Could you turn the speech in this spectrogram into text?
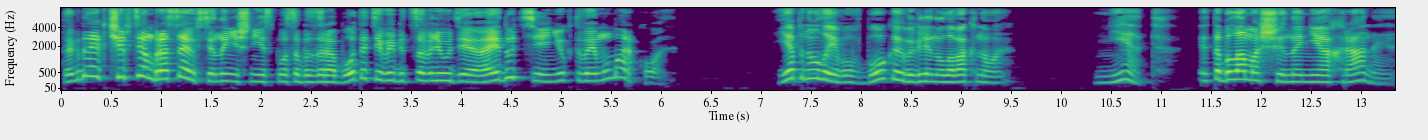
Тогда я к чертям бросаю все нынешние способы заработать и выбиться в люди, а иду тенью к твоему Марку. Я пнула его в бок и выглянула в окно. Нет, это была машина не охраны.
